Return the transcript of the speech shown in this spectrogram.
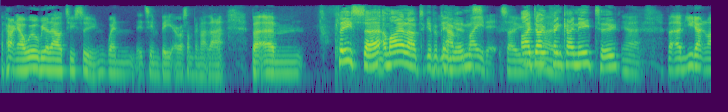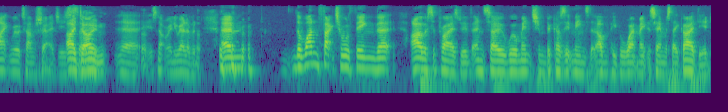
Apparently, I will be allowed to soon when it's in beta or something like that. But um, Please, sir, am I allowed to give you haven't opinions? played it, so I don't no. think I need to. Yeah, but um, you don't like real-time strategies. I so, don't. Yeah, it's not really relevant. The one factual thing that I was surprised with, and so we'll mention because it means that other people won't make the same mistake I did,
